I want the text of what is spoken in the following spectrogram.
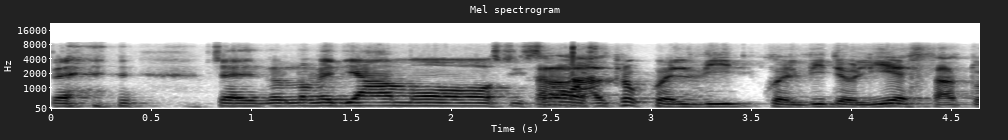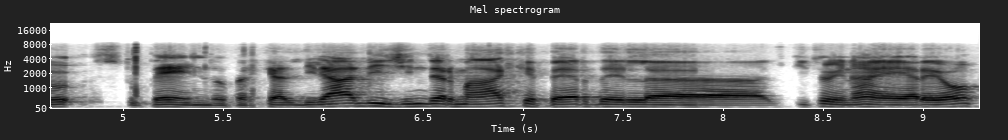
cioè, lo vediamo sui social. Tra l'altro, quel, vi- quel, video lì è stato stupendo perché al di là di Jinder Mahal che perde il, il titolo in aereo,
